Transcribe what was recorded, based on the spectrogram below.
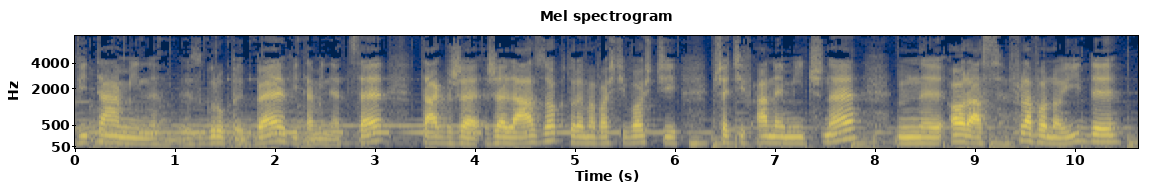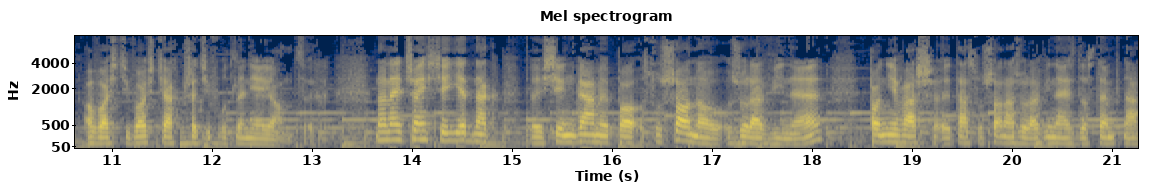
witamin z grupy B, witaminę C, także żelazo, które ma właściwości przeciwanemiczne mm, oraz flawonoidy o właściwościach przeciwutleniających. No najczęściej jednak y, sięgamy po suszoną żurawinę, ponieważ y, ta suszona żurawina jest dostępna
